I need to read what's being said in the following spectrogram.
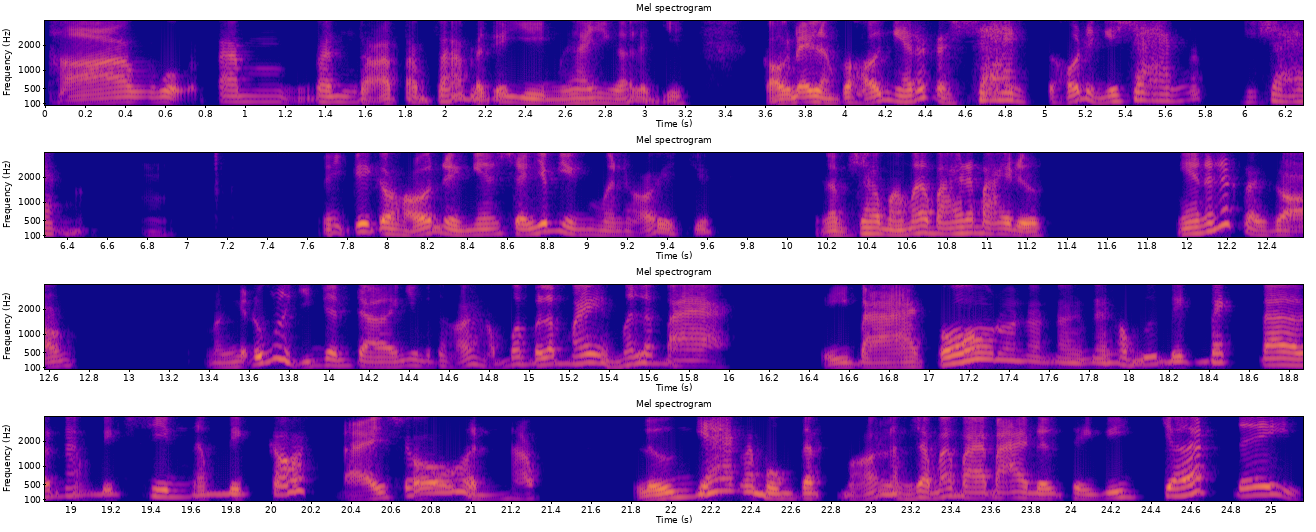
Thọ tâm thân thọ tâm pháp là cái gì 12 duyên khởi là gì. Còn đây là câu hỏi nghe rất là sang câu hỏi này nghe sang lắm nghe sang. Ừ. cái câu hỏi này nghe sang giống như mình hỏi chứ làm sao mà máy bay nó bay được? Nghe nó rất là gọn mà đúng là chuyện trên trời nhưng mà tôi hỏi học mới lớp mấy mới lớp ba. Thì bà cố nó, nó, nó không biết vector nó biết sin nó biết cos đại số hình học lượng giác nó buồn tịch. Hỏi làm sao máy bay bay được thì đi chết đi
